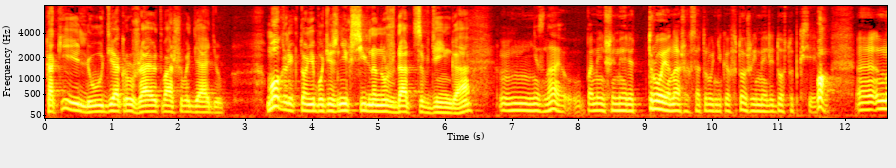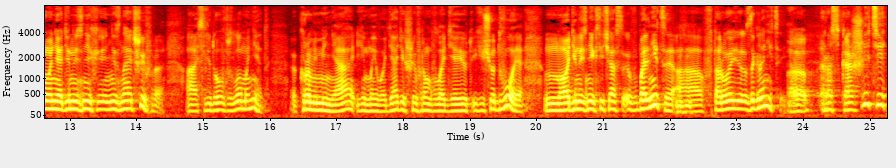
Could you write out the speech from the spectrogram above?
какие люди окружают вашего дядю. Мог ли кто-нибудь из них сильно нуждаться в деньгах? Не знаю. По меньшей мере, трое наших сотрудников тоже имели доступ к сейфу. О! Э, но ни один из них не знает шифра, а следов взлома нет. Кроме меня и моего дяди шифром владеют еще двое, но один из них сейчас в больнице, угу. а второй за границей. А, расскажите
